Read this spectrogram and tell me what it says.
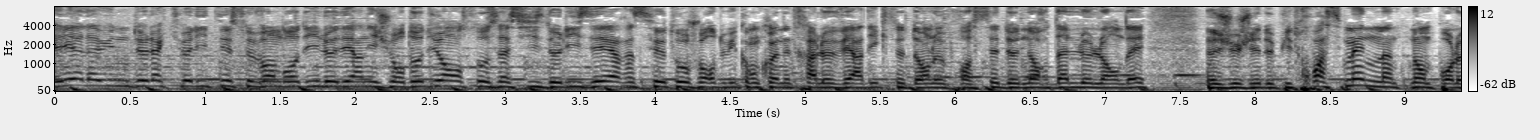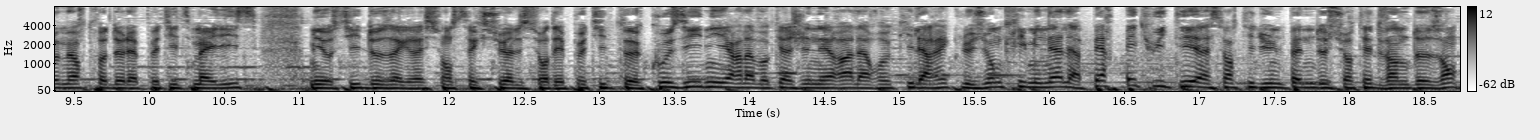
Et à la une de l'actualité ce vendredi, le dernier jour d'audience aux assises de l'Isère. C'est aujourd'hui qu'on connaîtra le verdict dans le procès de Nordal Lelandais, jugé depuis trois semaines maintenant pour le meurtre de la petite Maëlys, mais aussi deux agressions sexuelles sur des petites cousines. Hier, l'avocat général a requis la réclusion criminelle à perpétuité assortie d'une peine de sûreté de 22 ans.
